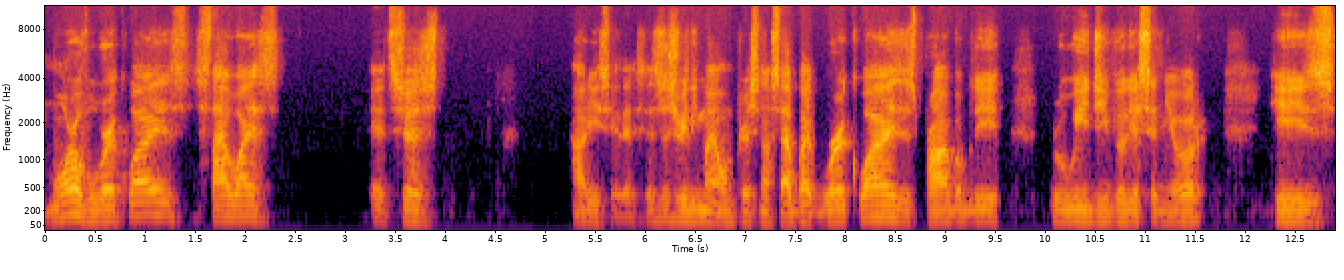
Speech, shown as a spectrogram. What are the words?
more of work wise, style wise, it's just how do you say this? It's just really my own personal style. But work wise is probably Luigi Villasenor. He's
